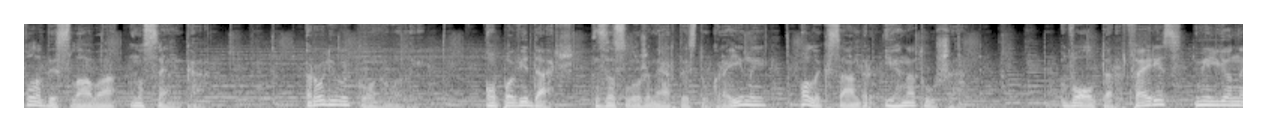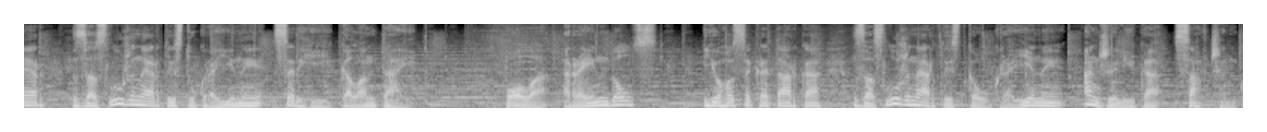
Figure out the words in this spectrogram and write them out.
Владислава Носенка. Ролі виконували оповідач, заслужений артист України Олександр Ігнатуша, Волтер Феріс, мільйонер, заслужений артист України Сергій Калантай, Пола Рейндолс, його секретарка, заслужена артистка України Анжеліка Савченко.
